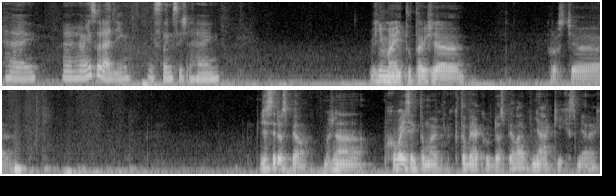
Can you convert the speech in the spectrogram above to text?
Hej. Hej, oni sú radi. Myslím si, že hej. Vnímají to tak, že prostě že jsi dospěla. Možná chovají se k tomu, k tobě jako dospělé v nějakých směrech?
